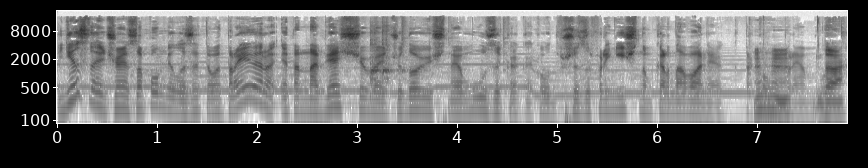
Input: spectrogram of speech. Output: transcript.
Единственное, что я запомнил из этого трейлера, это навязчивая, чудовищная музыка, как вот в шизофреничном карнавале. Таком mm-hmm, прям. Да.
